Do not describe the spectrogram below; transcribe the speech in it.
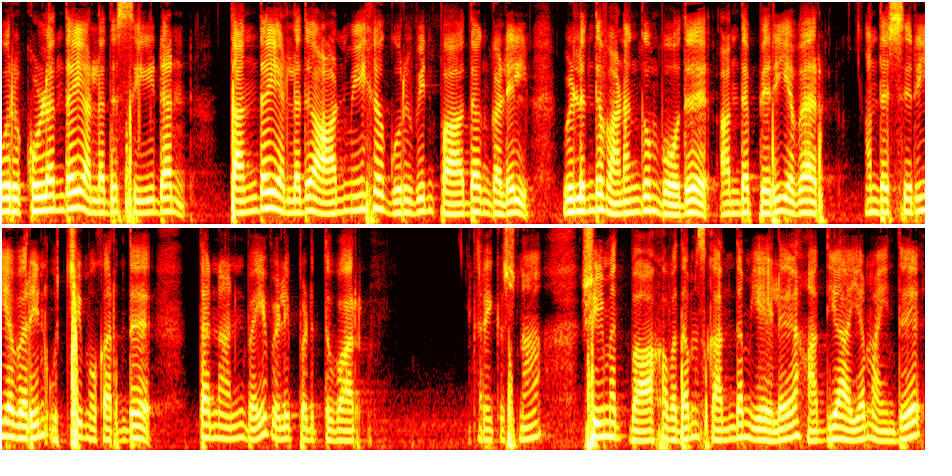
ஒரு குழந்தை அல்லது சீடன் தந்தை அல்லது ஆன்மீக குருவின் பாதங்களில் விழுந்து வணங்கும்போது அந்த பெரியவர் அந்த சிறியவரின் உச்சி முகர்ந்து தன் அன்பை வெளிப்படுத்துவார். ஹரே கிருஷ்ணா. ஸ்ரீமத் பாகவதம் ஸ்கந்தம் ஏழு அத்தியாயம் ஐந்து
